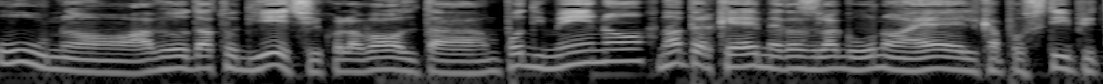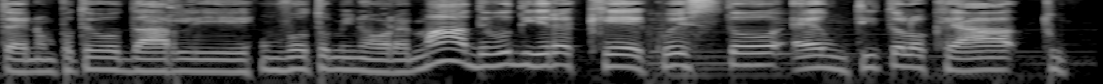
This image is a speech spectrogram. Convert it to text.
1. Avevo dato 10 quella volta, un po' di meno, ma perché Metal Slug 1 è il capostipite, non potevo dargli un voto minore. Ma devo dire che questo è un titolo che ha tutto.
